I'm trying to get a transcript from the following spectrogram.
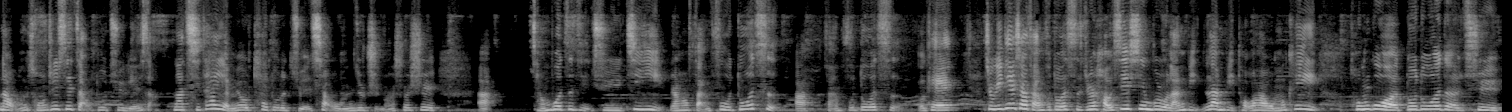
那我们从这些角度去联想，那其他也没有太多的诀窍，我们就只能说是啊。强迫自己去记忆，然后反复多次啊，反复多次，OK，就一定是要反复多次，就是好记性不如烂笔烂笔头哈。我们可以通过多多的去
